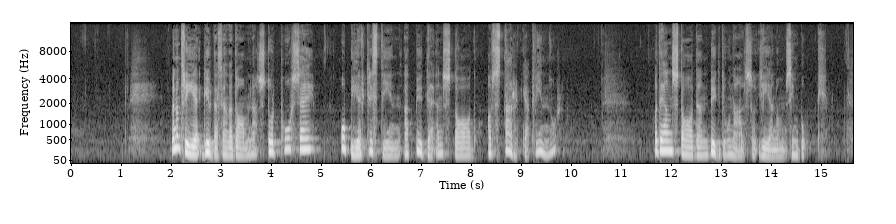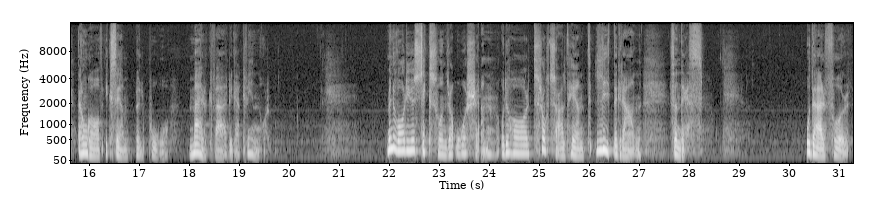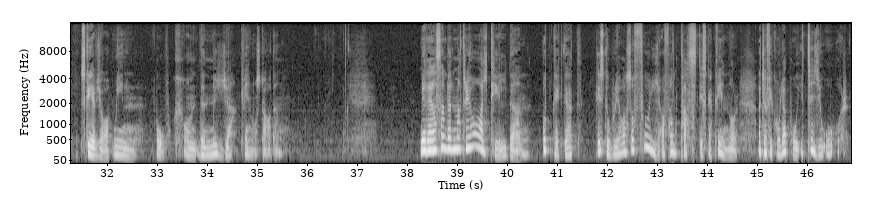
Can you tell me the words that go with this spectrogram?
Men de tre gudasända damerna står på sig och ber Kristin att bygga en stad av starka kvinnor. Och den staden byggde hon alltså genom sin bok där hon gav exempel på märkvärdiga kvinnor. Men nu var det ju 600 år sedan och det har trots allt hänt lite grann sedan dess. Och därför skrev jag min bok om den nya kvinnostaden. Medan jag samlade material till den upptäckte jag att Historien var så full av fantastiska kvinnor att jag fick hålla på i tio år.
